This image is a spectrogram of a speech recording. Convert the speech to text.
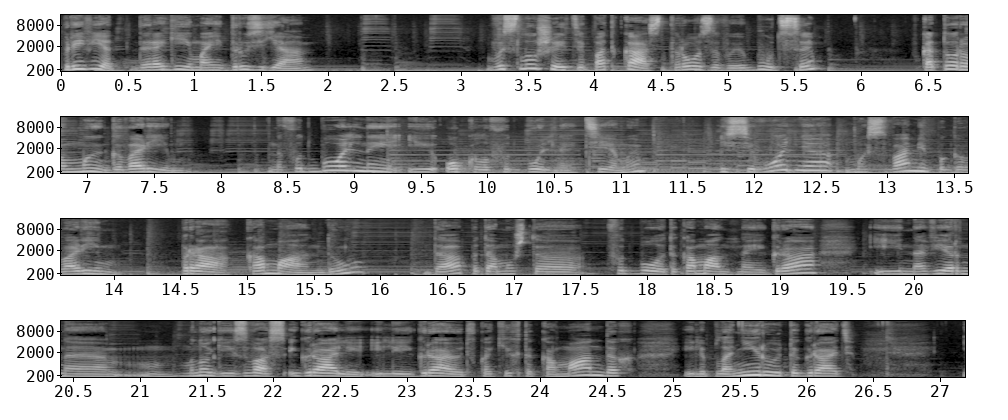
Привет, дорогие мои друзья! Вы слушаете подкаст «Розовые бутсы», в котором мы говорим на футбольные и околофутбольные темы. И сегодня мы с вами поговорим про команду, да, потому что футбол это командная игра, и, наверное, многие из вас играли или играют в каких-то командах, или планируют играть.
